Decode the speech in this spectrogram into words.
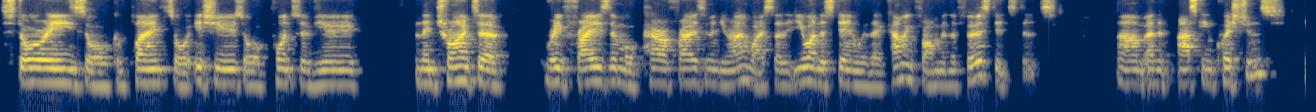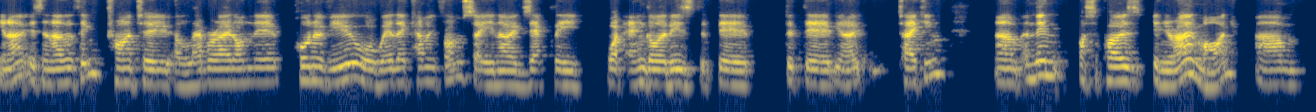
stories or complaints or issues or points of view, and then trying to rephrase them or paraphrase them in your own way so that you understand where they're coming from in the first instance. Um, and asking questions, you know, is another thing, trying to elaborate on their point of view or where they're coming from so you know exactly what angle it is that they're that they're, you know, taking. Um, and then I suppose in your own mind, um,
